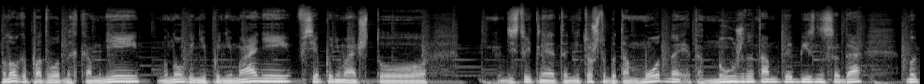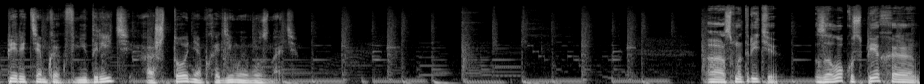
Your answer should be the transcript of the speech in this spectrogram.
много подводных камней, много непониманий. Все понимают, что действительно это не то чтобы там модно, это нужно там для бизнеса, да, но перед тем, как внедрить, а что необходимо ему знать? А, смотрите, залог успеха,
